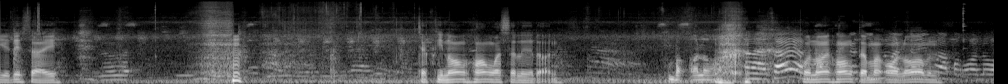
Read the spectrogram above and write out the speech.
อยู่ได้ใส่ จากพี่น้องห้องวัดเสลอดอนบักเอาล้อขนาดใช้พอน้อยห้องแต่มาออล้อมันบักออล้อ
